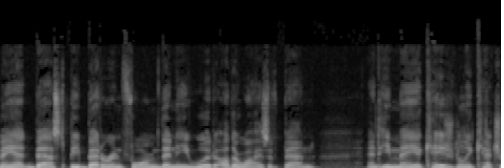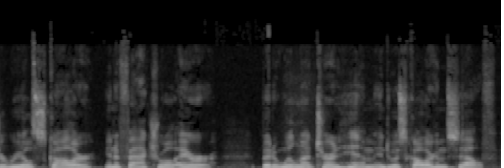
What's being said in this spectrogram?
may at best be better informed than he would otherwise have been, and he may occasionally catch a real scholar in a factual error but it will not turn him into a scholar himself.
